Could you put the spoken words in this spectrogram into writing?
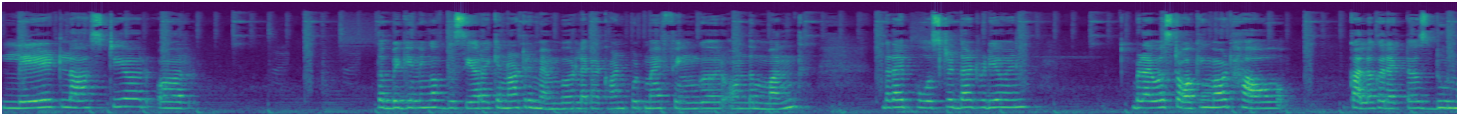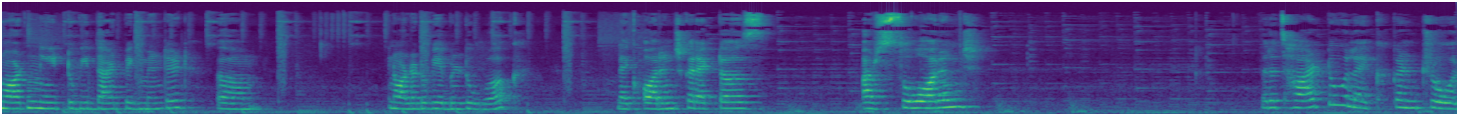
late last year or the beginning of this year I cannot remember like I can't put my finger on the month that I posted that video in but I was talking about how color correctors do not need to be that pigmented um, in order to be able to work. Like orange correctors are so orange that it's hard to like control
